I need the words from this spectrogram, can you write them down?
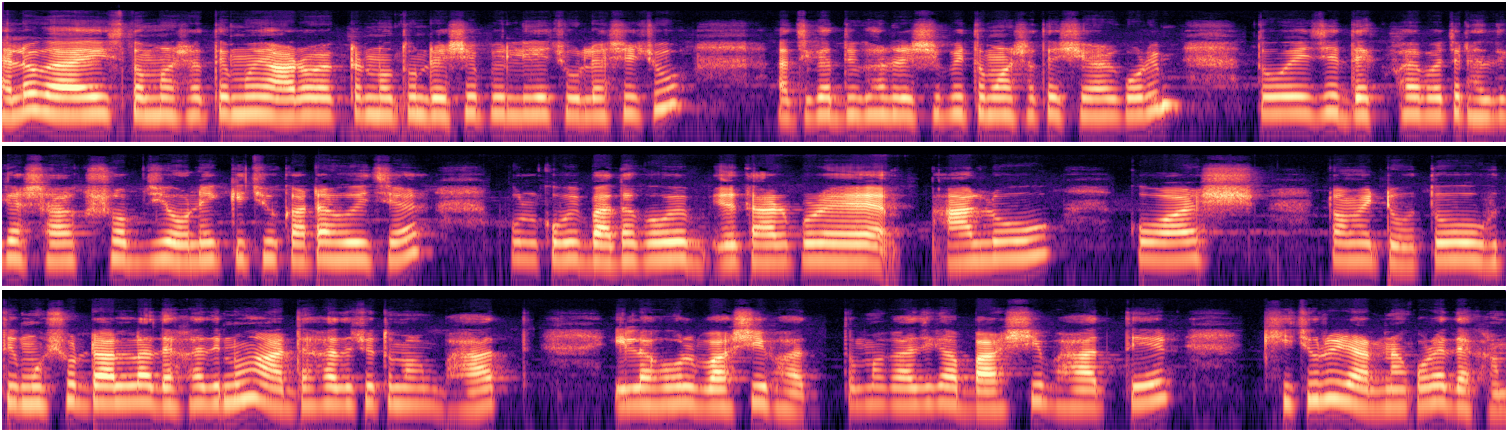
হ্যালো গাইস তোমার সাথে মুই আরও একটা নতুন রেসিপি নিয়ে চলে এসেছু। আজকের দুইখান রেসিপি তোমার সাথে শেয়ার করিম। তো এই যে দেখ পাই পাচ্ছেন আজকে শাক, সবজি, অনেক কিছু কাটা হয়েছে। ফুলকপি, বাঁধাকপি, তারপরে আলু কোয়াশ টমেটো তো হুতি মুসুর ডাল্লা দেখা দিনু, আর দেখা দিচ্ছ তোমার ভাত, ইলাহল বাসি ভাত। তোমাকে আজকে বাসি ভাতের খিচুড়ি রান্না করে দেখাম।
